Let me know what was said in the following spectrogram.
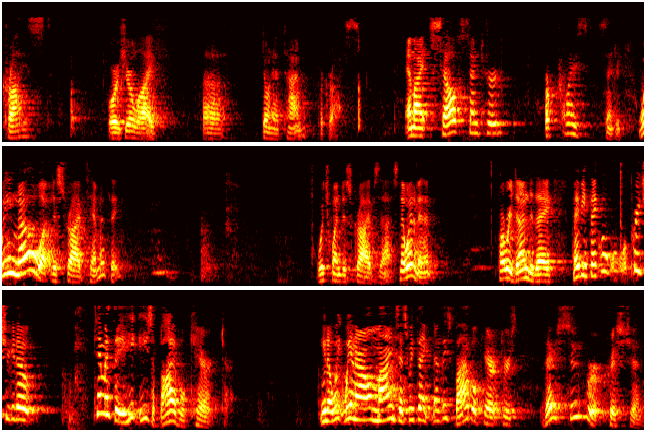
Christ? Or is your life uh, don't have time for Christ? Am I self centered or Christ centered? We know what described Timothy. Which one describes us? Now, wait a minute. Before we're done today, maybe you think, well, well preacher, you know, Timothy, he, he's a Bible character. You know, we, we in our own mindsets, we think, now these Bible characters, they're super Christians.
